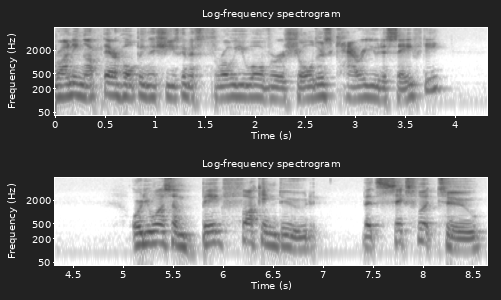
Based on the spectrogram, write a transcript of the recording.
running up there hoping that she's going to throw you over her shoulders, carry you to safety? Or do you want some big fucking dude that's six foot two,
